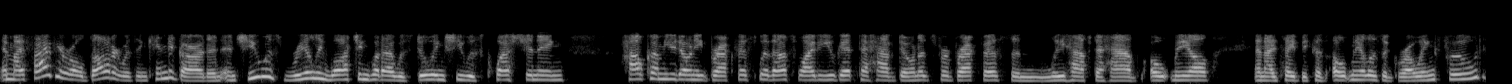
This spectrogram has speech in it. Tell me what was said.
and my five year old daughter was in kindergarten and she was really watching what I was doing. She was questioning, how come you don't eat breakfast with us? Why do you get to have donuts for breakfast and we have to have oatmeal? And I'd say, because oatmeal is a growing food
